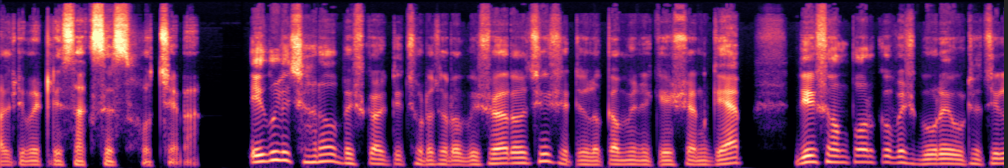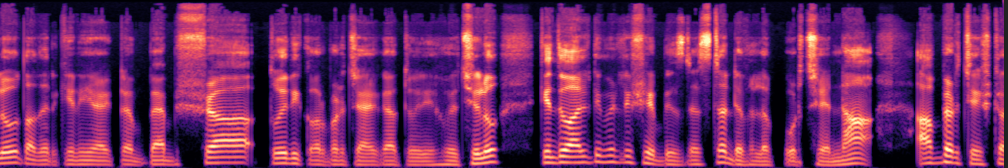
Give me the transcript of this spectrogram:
আলটিমেটলি সাকসেস হচ্ছে না। এগুলি ছাড়াও বেশ কয়েকটি ছোট ছোট বিষয় রয়েছে, সেটি হলো কমিউনিকেশন গ্যাপ যে সম্পর্ক বেশ গড়ে উঠেছিল, তাদেরকে নিয়ে একটা ব্যবসা তৈরি করবার জায়গা তৈরি হয়েছিল, কিন্তু আলটিমেটলি সেই বিজনেসটা ডেভেলপ করছে না। আপনার চেষ্টা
